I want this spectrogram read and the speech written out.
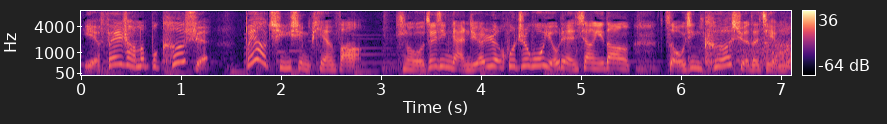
也非常的不科学，不要轻信偏方。我最近感觉热乎知乎有点像一档走进科学的节目。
